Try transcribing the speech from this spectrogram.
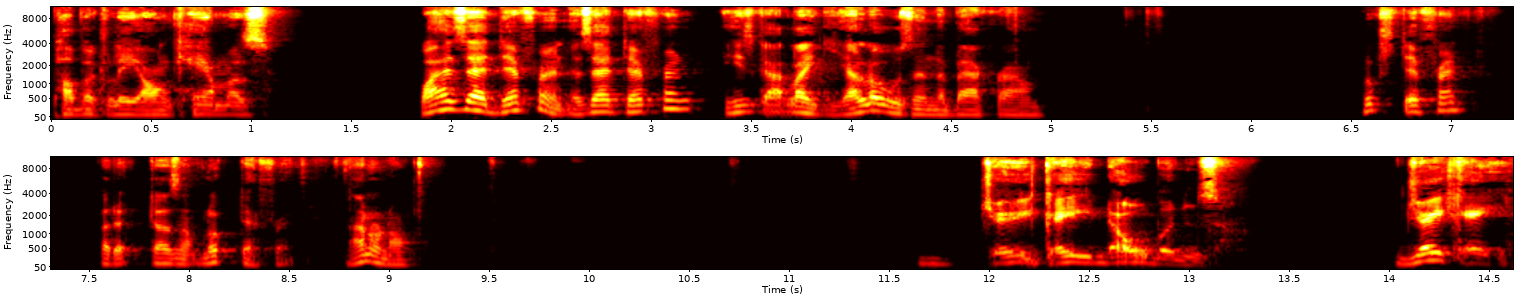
publicly on cameras. Why is that different? Is that different? He's got like yellows in the background. Looks different, but it doesn't look different. I don't know. J.K. Dobbins. J.K.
